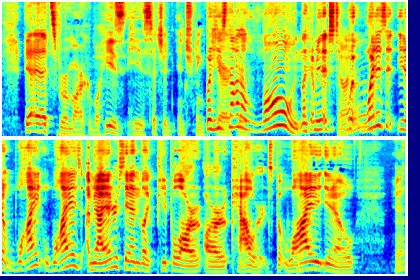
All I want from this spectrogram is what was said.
yeah, that's remarkable. He's he is such an interesting. But he's not alone. Like I mean, it's just I what, what is it? You know, why? Why is? I mean, I understand like people are are cowards, but why? You know, Yeah.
